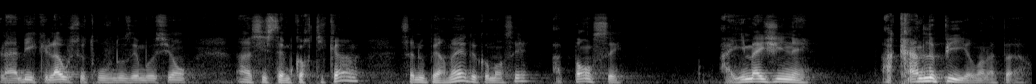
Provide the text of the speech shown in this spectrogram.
limbique, là où se trouvent nos émotions, à un système cortical, ça nous permet de commencer à penser, à imaginer, à craindre le pire dans la peur.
